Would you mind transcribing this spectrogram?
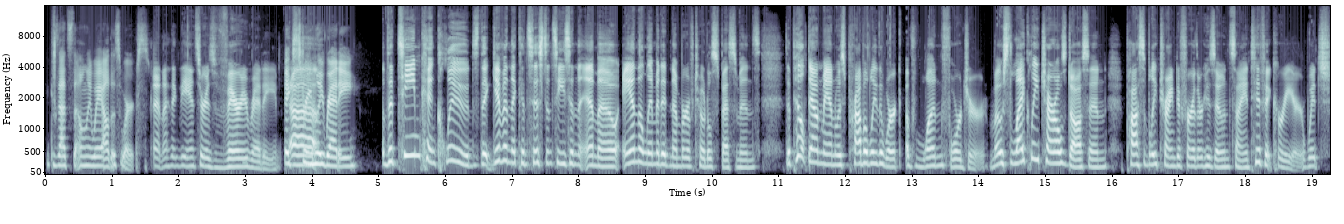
Because that's the only way all this works. And I think the answer is very ready. Extremely uh, ready. The team concludes that given the consistencies in the MO and the limited number of total specimens, the Piltdown Man was probably the work of one forger, most likely Charles Dawson, possibly trying to further his own scientific career, which,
